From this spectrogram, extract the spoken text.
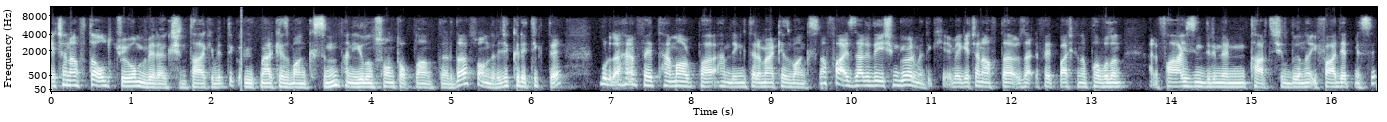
Geçen hafta oldukça yoğun bir veri akışını takip ettik. Büyük Merkez Bankası'nın hani yılın son toplantıları da son derece kritikti. Burada hem FED hem Avrupa hem de İngiltere Merkez Bankası'na faizlerde değişim görmedik. Ve geçen hafta özellikle FED Başkanı Powell'ın hani faiz indirimlerinin tartışıldığını ifade etmesi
